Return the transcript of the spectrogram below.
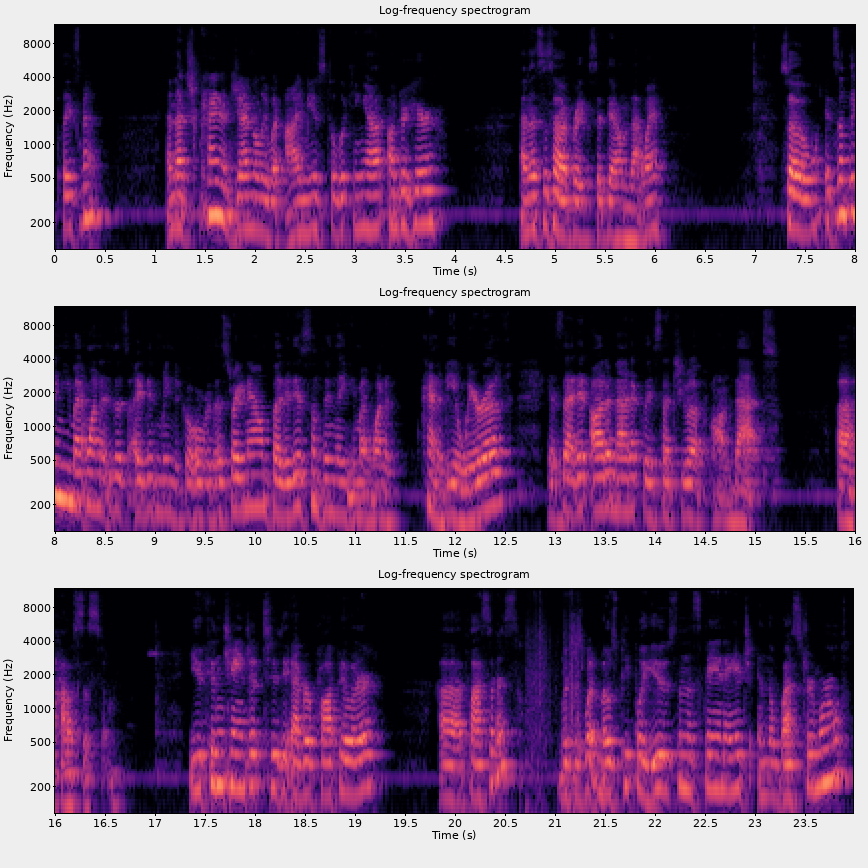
placement. And that's kind of generally what I'm used to looking at under here. And this is how it breaks it down that way. So it's something you might want to, this, I didn't mean to go over this right now, but it is something that you might want to kind of be aware of, is that it automatically sets you up on that uh, house system. You can change it to the ever popular uh, Placidus, which is what most people use in this day and age in the Western world.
